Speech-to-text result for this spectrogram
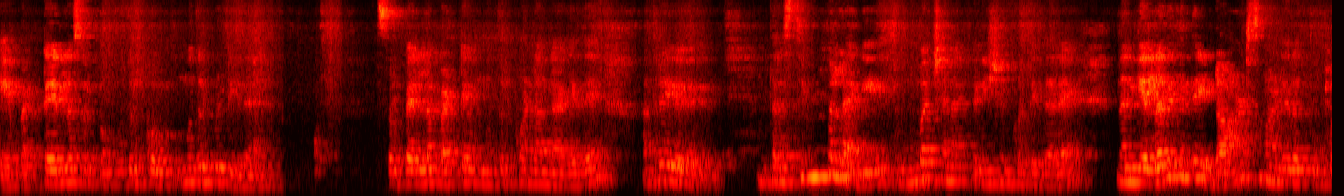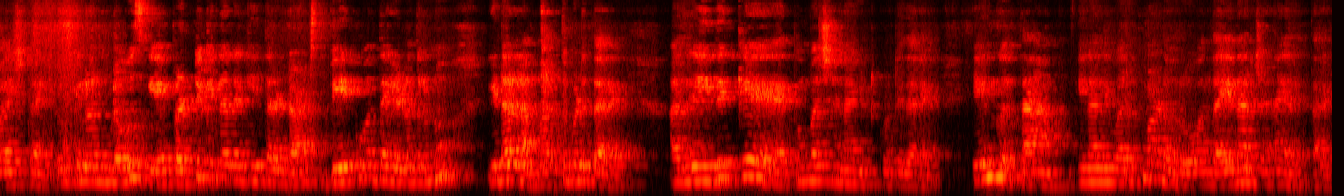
ಕೊಡೋದಕ್ಕೆ ಬಟ್ಟೆ ಎಲ್ಲ ಸ್ವಲ್ಪ ಮುದುರ್ಕೊ, ಮುದುರ್ಬಿಟ್ಟಿದೆ. ಸ್ವಲ್ಪ ಎಲ್ಲ ಬಟ್ಟೆ ಮುದುರ್ಕೊಂಡಂಗೆ ಆಗಿದೆ. ಅಂದರೆ ಒಂಥರ ಸಿಂಪಲ್ ಆಗಿ ತುಂಬ ಚೆನ್ನಾಗಿ ಫಿನಿಶಿಂಗ್ ಕೊಟ್ಟಿದ್ದಾರೆ. ನನಗೆ ಎಲ್ಲರಿಗಿಂತ ಈ ಡಾಟ್ಸ್ ಮಾಡಿರೋದು ತುಂಬ ಇಷ್ಟ ಆಯಿತು. ಕೆಲವೊಂದು ಬ್ಲೌಸ್ಗೆ ಪರ್ಟಿಕ್ಯುಲರ್ ಆಗಿ ಈ ಥರ ಡಾಟ್ಸ್ ಬೇಕು ಅಂತ ಹೇಳಿದ್ರು ಇಡಲ್ಲ, ಮರ್ತು ಬಿಡ್ತಾರೆ. ಆದರೆ ಇದಕ್ಕೆ ತುಂಬ ಚೆನ್ನಾಗಿ ಇಟ್ಕೊಟ್ಟಿದ್ದಾರೆ. ಏನು ಗೊತ್ತಾ? ಇಲ್ಲಿ ವರ್ಕ್ ಮಾಡೋರು ಒಂದು ಐದಾರು ಜನ ಇರ್ತಾರೆ.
